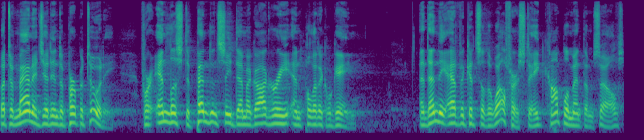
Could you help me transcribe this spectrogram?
but to manage it into perpetuity for endless dependency, demagoguery, and political gain. And then the advocates of the welfare state compliment themselves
